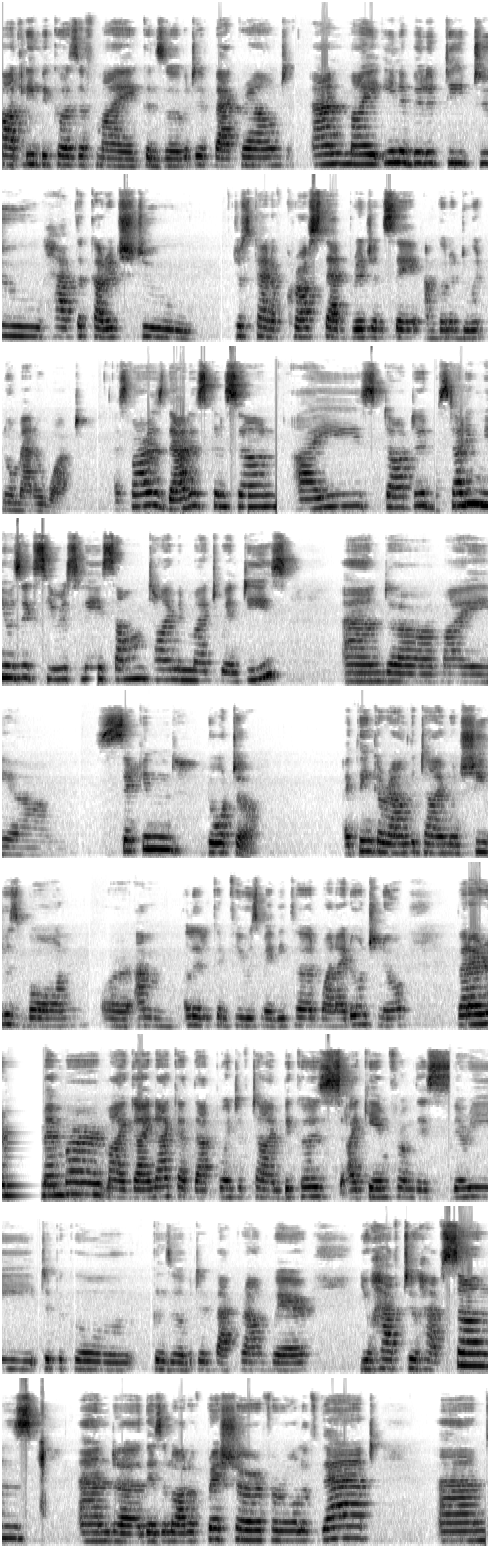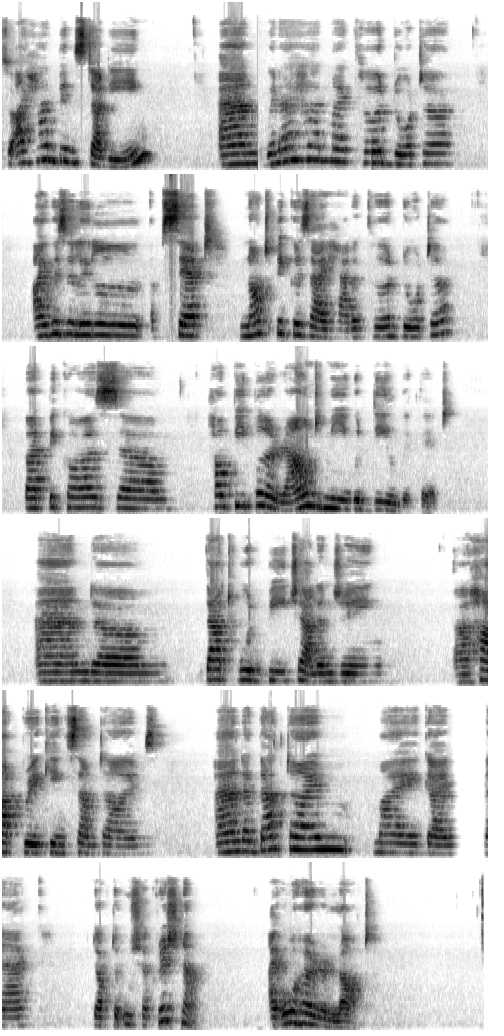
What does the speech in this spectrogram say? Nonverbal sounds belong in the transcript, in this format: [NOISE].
Partly because of my conservative background and my inability to have the courage to just kind of cross that bridge and say, I'm going to do it no matter what. As far as that is concerned, I started studying music seriously sometime in my 20s, and uh, my uh, second daughter I think around the time when she was born, or I'm a little confused, maybe third one, I don't know. But I remember my gynac at that point of time because I came from this very typical conservative background where you have to have sons and uh, there's a lot of pressure for all of that. And so I had been studying. And when I had my third daughter, I was a little upset, not because I had a third daughter, but because um, how people around me would deal with it. And um, that would be challenging, uh, heartbreaking sometimes. And at that time, my gynac, Dr. Usha Krishna, I owe her a lot.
